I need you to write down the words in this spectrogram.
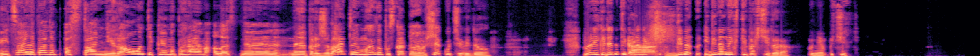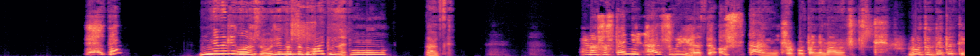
І це, напевно, останній раунд, який ми пограємо, але не, не переживайте, ми випускатимемо ще кучу відео. Вероніка, іди, на них, іди, іди на них типа щитера. Поня- чи- Ні, не можу, вони просто бувають мене. Так. У нас останній шанс виграти. Останній, щоб ви понімали. Буду до п'яти.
